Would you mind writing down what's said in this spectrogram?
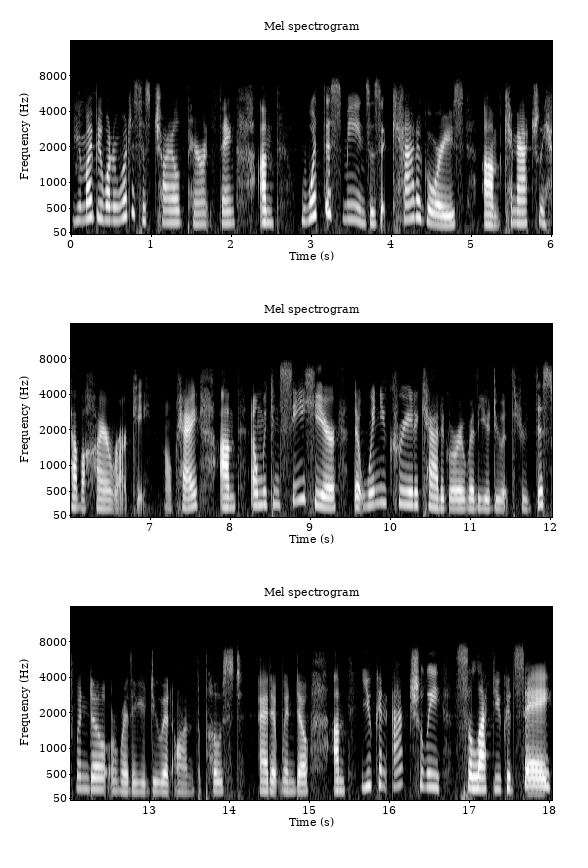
you might be wondering, what is this child parent thing? Um, what this means is that categories um, can actually have a hierarchy. Okay, um, and we can see here that when you create a category, whether you do it through this window or whether you do it on the post edit window, um, you can actually select, you could say,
